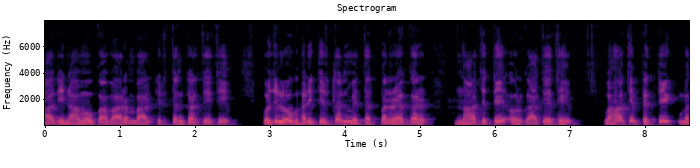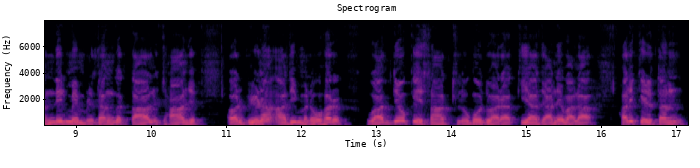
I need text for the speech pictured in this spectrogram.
आदि नामों का बारंबार कीर्तन करते थे। कुछ लोग हरि कीर्तन में तत्पर रहकर नाचते और गाते थे। वहाँ के प्रत्येक मंदिर में मृदंग, ताल, झांझ और वीणा आदि मनोहर वाद्यों के साथ लोगों द्वारा किया जाने वाला हरि कीर्तन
